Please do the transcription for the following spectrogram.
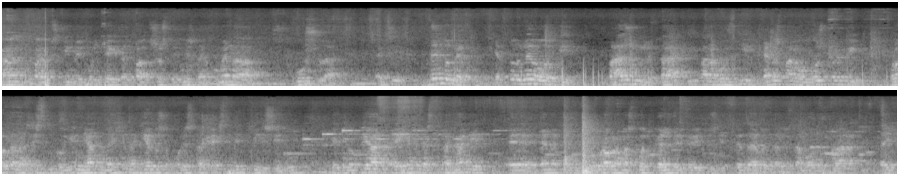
κάνει το Πανεπιστήμιο, η πολιτεία κτλ., ώστε εμείς να έχουμε ένα μπούσουλα, έτσι, δεν τον έχουμε. Γι' αυτό λέω ότι βάζουν λεφτά οι παραγωγοί. Ένας παραγωγός πρέπει πρώτα να ζήσει στην οικογένειά του, να έχει ένα κέρδος, να μπορέσει να τρέξει την επιχείρησή του, για την οποία έχει αναγκαστεί να κάνει ε, ένα επενδυτικό πρόγραμμα, ας πούμε, την καλύτερη περίπτωση, γιατί δεν θα έβαλε τα λεφτά μόνος του, άρα θα έχει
